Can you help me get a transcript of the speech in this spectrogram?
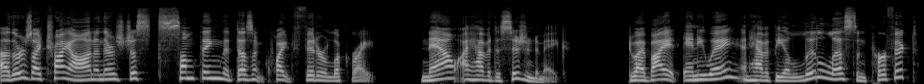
Others I try on, and there's just something that doesn't quite fit or look right. Now I have a decision to make. Do I buy it anyway and have it be a little less than perfect?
